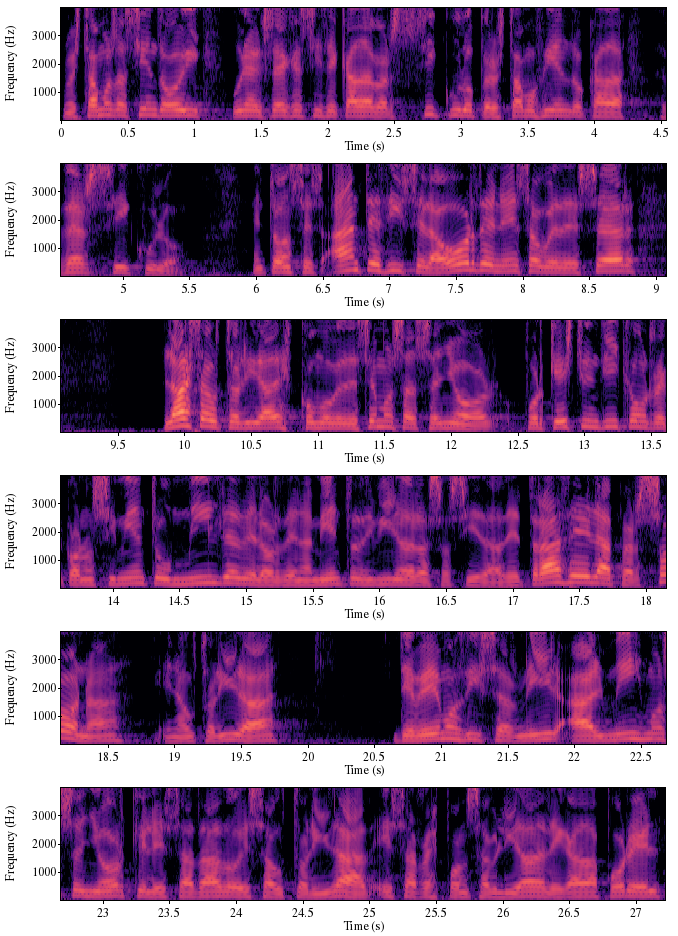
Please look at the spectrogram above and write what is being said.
No estamos haciendo hoy un exégesis de cada versículo, pero estamos viendo cada versículo. Entonces, antes dice, la orden es obedecer las autoridades como obedecemos al Señor, porque esto indica un reconocimiento humilde del ordenamiento divino de la sociedad. Detrás de la persona en autoridad debemos discernir al mismo Señor que les ha dado esa autoridad, esa responsabilidad delegada por Él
